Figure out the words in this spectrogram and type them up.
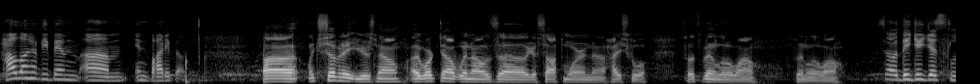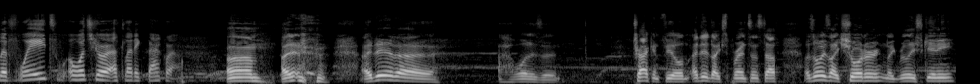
How long have you been um, in bodybuilding? Uh, like seven, eight years now. I worked out when I was uh, like a sophomore in uh, high school, so it's been a little while. It's been a little while. So did you just lift weights? What's your athletic background? Um, I didn't. I did. Uh, uh, what is it? Track and field. I did like sprints and stuff. I was always like shorter, like really skinny,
